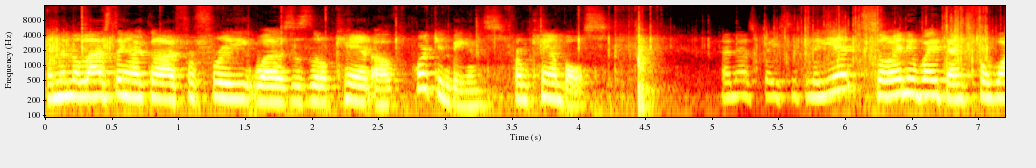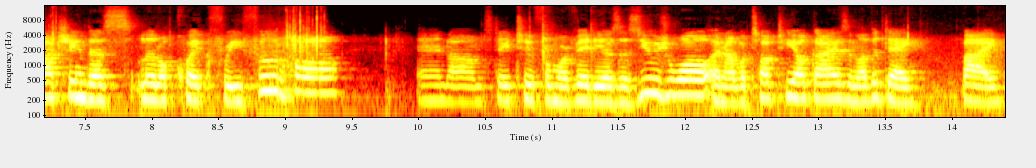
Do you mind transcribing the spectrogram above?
And then the last thing I got for free was this little can of pork and beans from Campbell's. And that's basically it. So anyway, thanks for watching this little quick free food haul. And um, stay tuned for more videos as usual. And I will talk to y'all guys another day. Bye.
